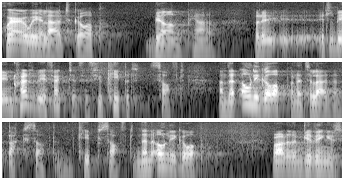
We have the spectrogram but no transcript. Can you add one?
Where are we allowed to go up beyond piano? But it, it'll be incredibly effective if you keep it soft and then only go up when it's allowed, and then back soft, and keep soft, and then only go up rather than giving it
